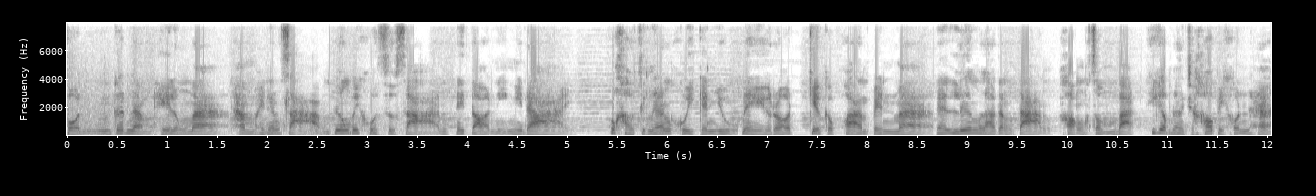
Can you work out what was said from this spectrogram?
ฝนก็นำเทลงมาทำให้ทั้งสามลงไปขุดสุสานในตอนนี้ไม่ได้ พวกเขาจึงนั่งคุยกันอยู่ในรถเกี่ยวกับความเป็นมาและเรื่องราวต่างๆ ของสมบัติที่กำลังจะเข้าไปค้นหา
